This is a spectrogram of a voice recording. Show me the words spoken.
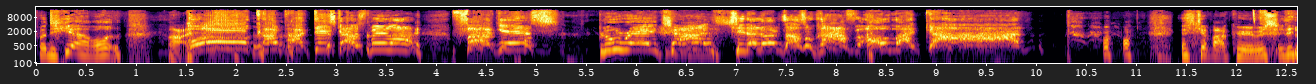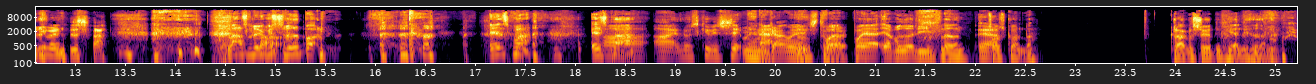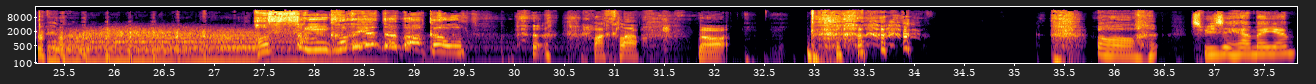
Fordi jeg har råd. Åh, oh, compact disc afspiller! Fuck yes! Blu-ray, Charles! Tina Lunds autograf! Oh my god! Den skal bare købes. Det er alligevel det samme. Lars Lykke svedbånd. Elsk mig. Elsk mig. Ej, nu skal vi simpelthen i gang med en nu, prøv, prøv, jeg, jeg rydder lige fladen. Ja. Ja. To sekunder. Klokken 17 her er nyhederne. Sådan kan det tilbage. Bare klar. Nå. Åh, spise her med hjem.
